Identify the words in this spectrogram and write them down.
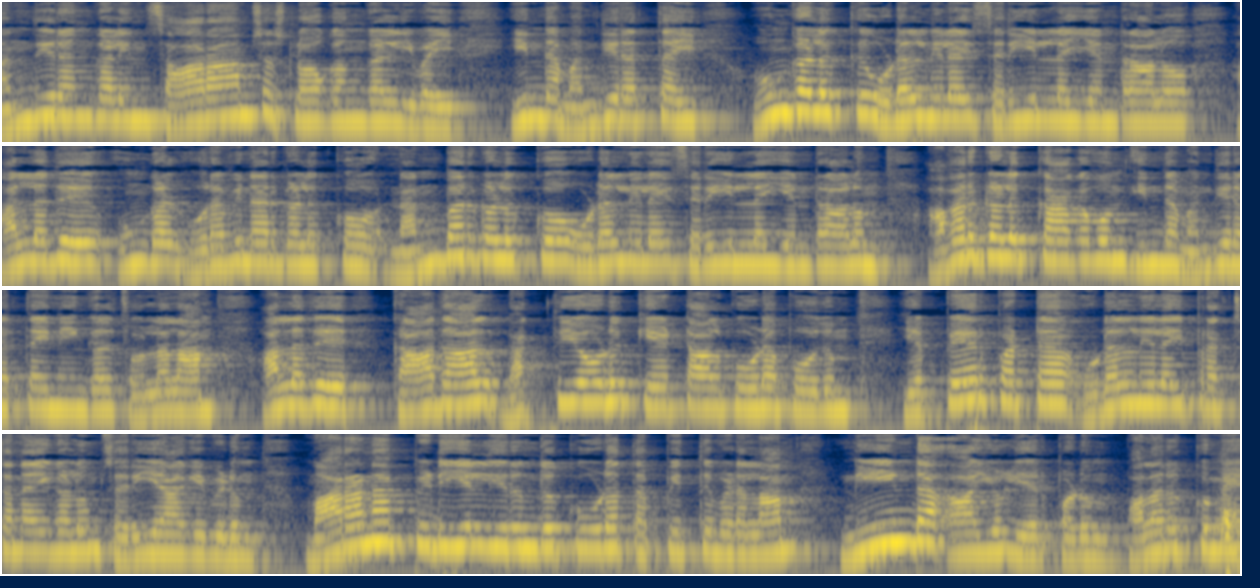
மந்திரங்களின் சாராம்ச ஸ்லோகங்கள் இவை. இந்த மந்திரத்தை உங்களுக்கு உடல்நிலை சரியில்லை என்றாலோ அல்லது உங்கள் உறவினர்களுக்கோ நண்பர்களுக்கோ உடல்நிலை சரியில்லை என்றாலும் அவர்களுக்காகவும் இந்த மந்திரத்தை நீங்கள் சொல்லலாம். அல்லது காதால் பக்தியோடு கேட்டால் கூட போதும். எப்பேற்பட்ட உடல்நிலை பிரச்சனைகளும் சரியாகிவிடும். மரணப்பிடியில் இருந்து கூட தப்பித்து விடலாம். நீண்ட ஆயுள் ஏற்படும். பலருக்குமே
